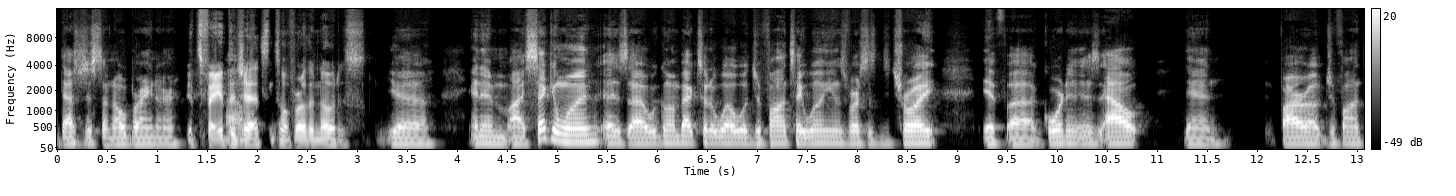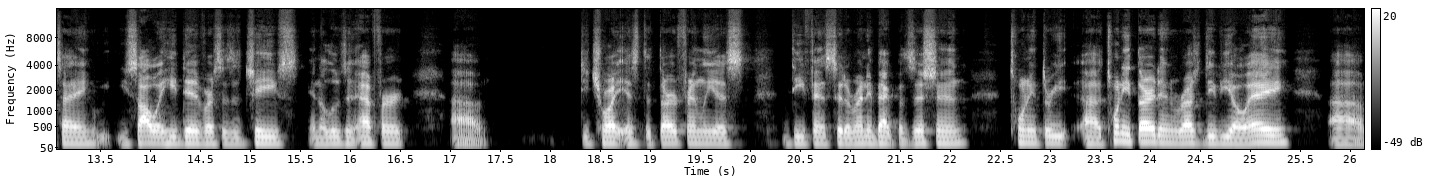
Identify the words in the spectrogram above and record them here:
that's just a no brainer. It's fade the uh, Jets until further notice. Yeah. And then my second one is uh, we're going back to the well with Javonte Williams versus Detroit. If uh, Gordon is out, then fire up Javonte. You saw what he did versus the Chiefs in a losing effort. Uh, Detroit is the third friendliest defense to the running back position, 23, uh, 23rd in rush DVOA. Uh,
